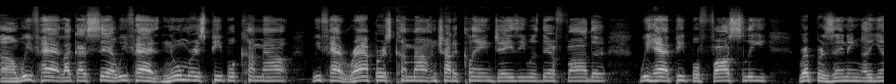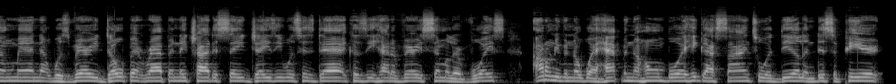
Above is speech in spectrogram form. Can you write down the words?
Um, we've had, like I said, we've had numerous people come out. We've had rappers come out and try to claim Jay Z was their father. We had people falsely representing a young man that was very dope at rapping. They tried to say Jay Z was his dad because he had a very similar voice. I don't even know what happened to Homeboy. He got signed to a deal and disappeared.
